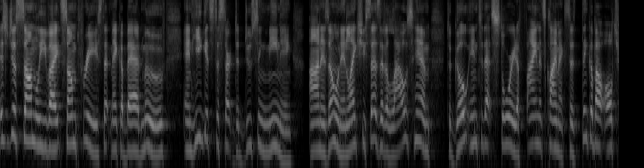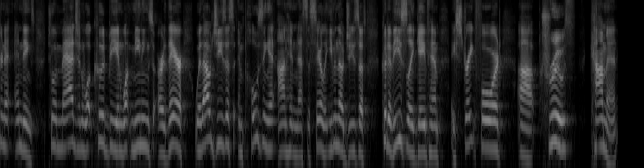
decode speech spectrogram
It's just some Levite, some priest that make a bad move, and he gets to start deducing meaning on his own. And like she says, it allows him to go into that story, to find its climax, to think about alternate endings, to imagine what could be and what meanings are there without Jesus imposing it on him necessarily, even though Jesus could have easily gave him a straightforward uh, truth comment.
